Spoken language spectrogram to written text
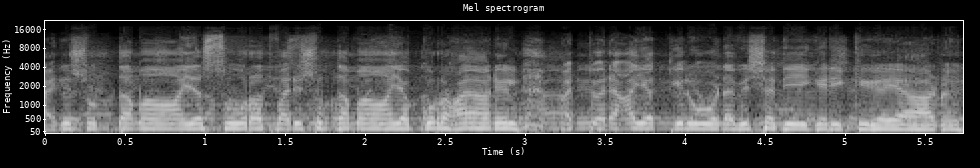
പരിശുദ്ധമായ സൂറത്ത് പരിശുദ്ധമായ ഖുർഹാനിൽ മറ്റൊരായത്തിലൂടെ വിശദീകരിക്കുകയാണ്.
